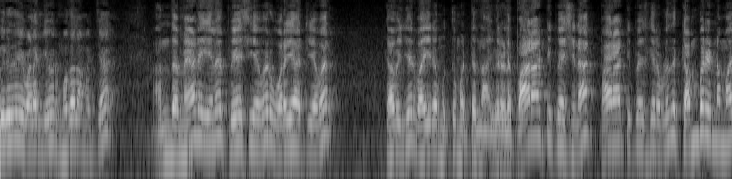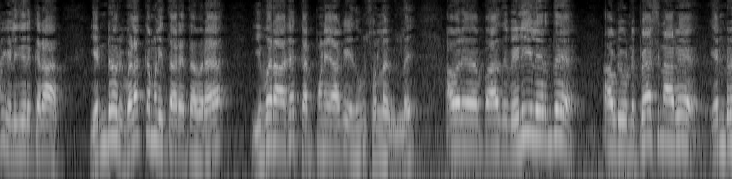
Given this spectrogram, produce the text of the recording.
விருதை வழங்கியவர் முதலமைச்சர். அந்த மேடையில் பேசியவர் உரையாற்றியவர் கவிஞர் வைரமுத்து மட்டும்தான். இவர்களை பாராட்டி பேசினார். பாராட்டி பேசுகிற பொழுது கம்பர் என்ன மாதிரி எழுதியிருக்கிறார் என்று ஒரு விளக்கம் அளித்தாரே தவிர இவராக கற்பனையாக எதுவும் சொல்லவில்லை. அவர் அது வெளியிலிருந்து அப்படி ஒன்று பேசினாரு என்று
